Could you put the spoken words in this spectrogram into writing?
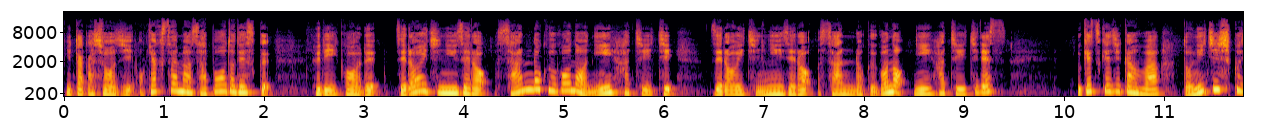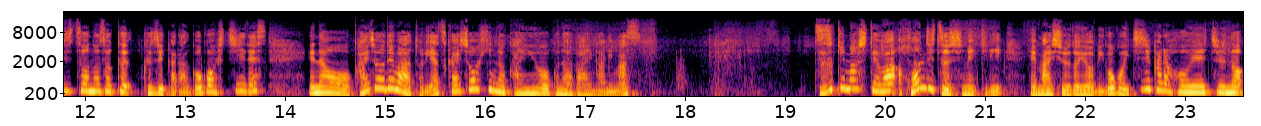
豊か商事お客様サポートデスク、フリーコール0120-365-281 0120-365-281です。受付時間は土日祝日を除く9時から午後7時です。なお、会場では取扱い商品の勧誘を行う場合があります。続きましては本日締め切り、毎週土曜日午後1時から放映中の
